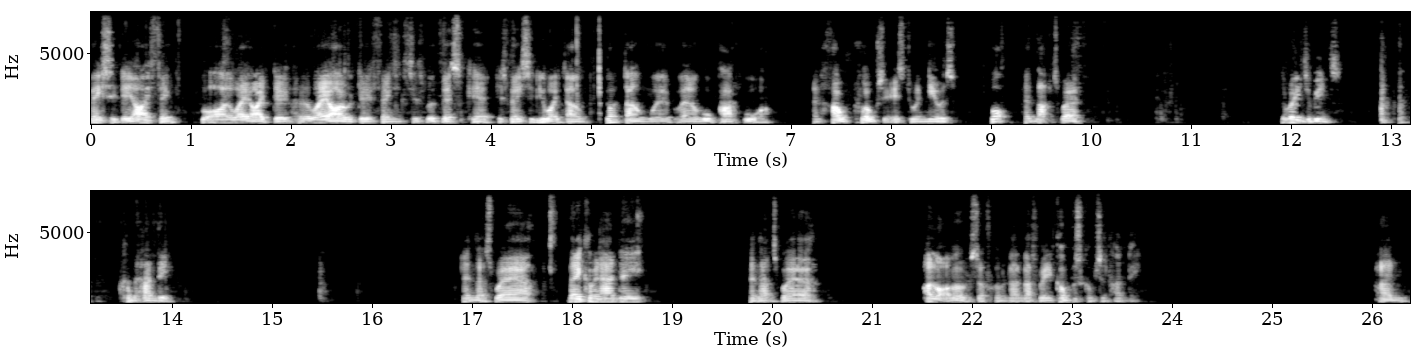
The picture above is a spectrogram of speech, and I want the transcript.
basically, I think what the way I do, the way I would do things is with this kit is basically write down, jot down where when I walk past water and how close it is to a nearest spot, and that's where the ranger beads come in handy. And that's where they come in handy, and that's where a lot of other stuff comes down. That's where your compass comes in handy. And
